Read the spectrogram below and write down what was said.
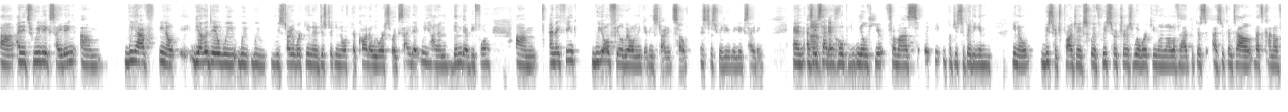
uh, and it's really exciting. Um, we have, you know, the other day we, we, we, we started working in a district in North Dakota. We were so excited. We hadn't been there before. Um, and I think we all feel we're only getting started. So it's just really, really exciting. And as I said, I hope you will hear from us uh, participating in, you know, research projects with researchers. We're working on all of that because as you can tell, that's kind of,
